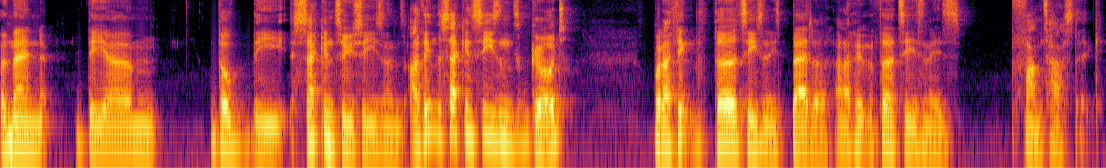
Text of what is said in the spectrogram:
And then the um the the second two seasons, I think the second season's good, but I think the third season is better, and I think the third season is fantastic.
